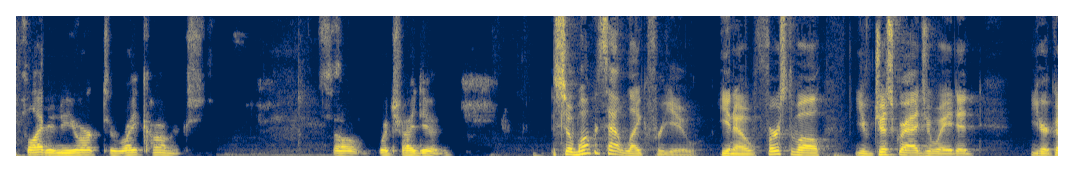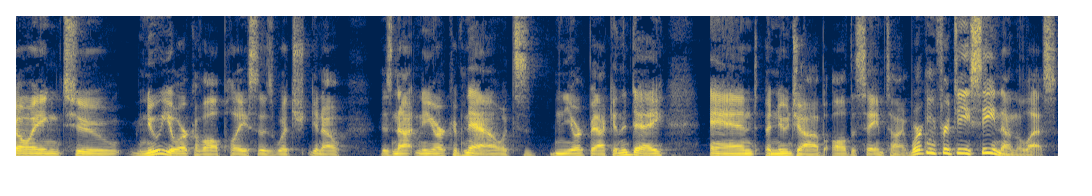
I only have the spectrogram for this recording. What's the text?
fly to New York to write comics. So, which I did. So, what was that like for you? You know, first of all, you've just graduated. You're going to New York, of all places, which, you know, is not New York of now. It's New York back in the day, and a new job all the same time. Working for DC, nonetheless.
